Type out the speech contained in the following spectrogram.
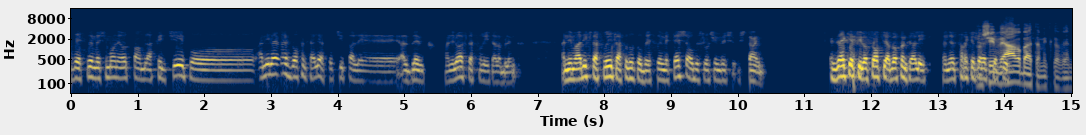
ב-28 עוד פעם להפעיל צ'יפ, או... אני לא אוהב באופן כללי לעשות צ'יפ על, אה, על blank, אני לא אוהב ת free hit על ה blank. אני מעדיף ת free hit לעשות אותו ב-29 או ב-32. זה כפילוסופיה באופן כללי, שאני אוהב לשחק יותר... 34 אתה מתכוון,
